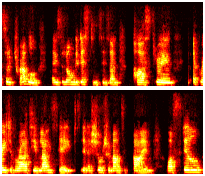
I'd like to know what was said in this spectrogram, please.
sort of travel those longer distances and pass through a greater variety of landscapes in a shorter amount of time while still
